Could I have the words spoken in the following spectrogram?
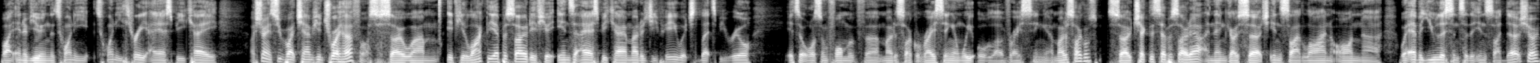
by interviewing the 2023 ASBK Australian Superbike champion Troy Herfoss. So, um, if you like the episode, if you're into ASBK and MotoGP, which let's be real, it's an awesome form of uh, motorcycle racing, and we all love racing uh, motorcycles. So check this episode out, and then go search Inside Line on uh, wherever you listen to the Inside Dirt Show,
